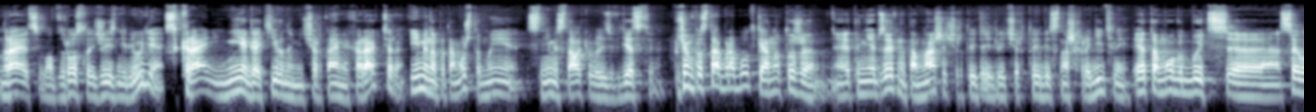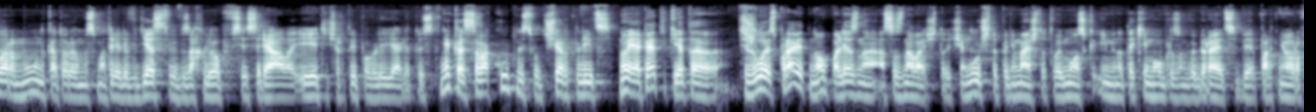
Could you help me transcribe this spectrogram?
нравиться во взрослой жизни люди с крайне негативными чертами характера, именно потому что мы с ними сталкивались в детстве детстве. Причем просто обработки, оно тоже, это не обязательно там наши черты или черты лиц наших родителей. Это могут быть э, Sailor Moon, которую мы смотрели в детстве, в захлеб все сериалы, и эти черты повлияли. То есть некая совокупность вот черт лиц. Ну и опять-таки это тяжело исправить, но полезно осознавать, что чем лучше ты понимаешь, что твой мозг именно таким образом выбирает себе партнеров,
